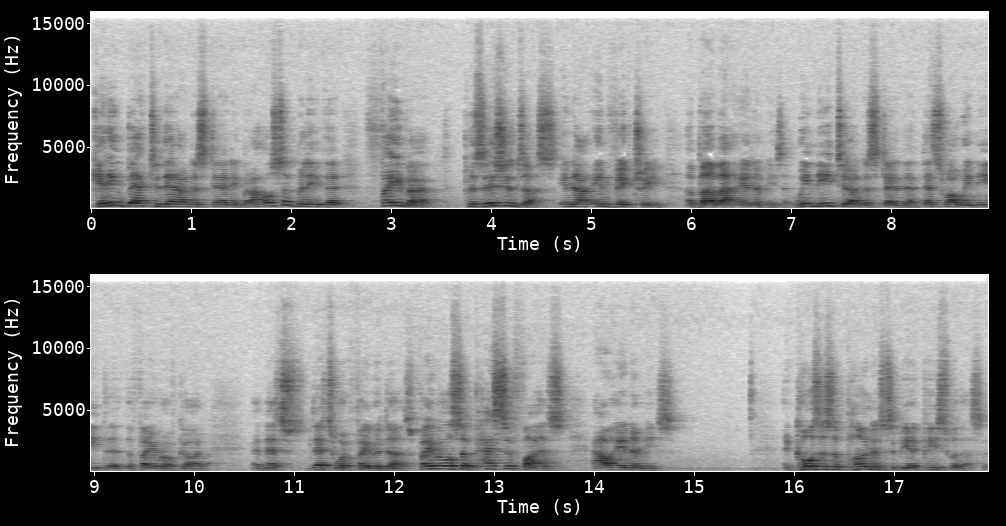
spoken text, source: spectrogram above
Getting back to that understanding. But I also believe that favor positions us in, our, in victory above our enemies. And we need to understand that. That's why we need the, the favor of God. And that's, that's what favor does. Favor also pacifies our enemies. It causes opponents to be at peace with us.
